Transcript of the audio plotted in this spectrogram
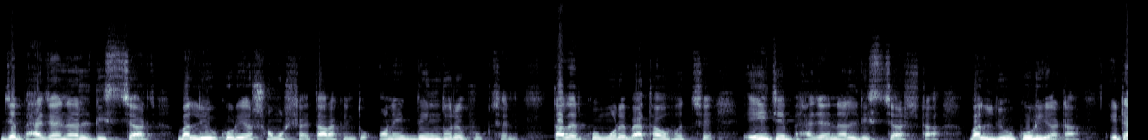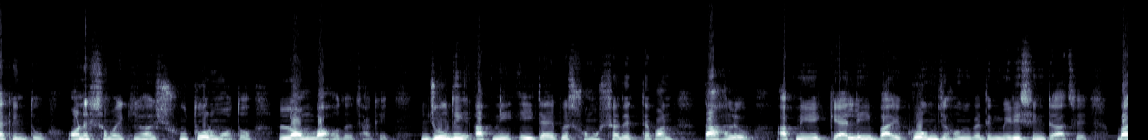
যে ভ্যাজাইনাল ডিসচার্জ বা লিউকোরিয়ার সমস্যায় তারা কিন্তু অনেক দিন ধরে ভুগছেন। তাদের কোমরে ব্যথাও হচ্ছে। এই যে ভ্যাজাইনাল ডিসচার্জটা বা লিউকোরিয়াটা এটা কিন্তু অনেক সময় কি হয়, সুতোর মতো লম্বা হতে থাকে। যদি আপনি এই টাইপের সমস্যা দেখতে পান, তাহলেও আপনি এই ক্যালি বাইক্রোম যে হোমিওপ্যাথিক মেডিসিনটা আছে বা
